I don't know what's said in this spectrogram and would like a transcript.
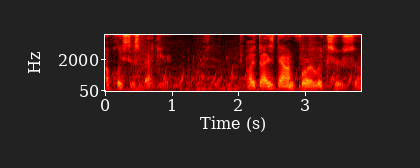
I'll place this back here. That guy's down for elixirs, so.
